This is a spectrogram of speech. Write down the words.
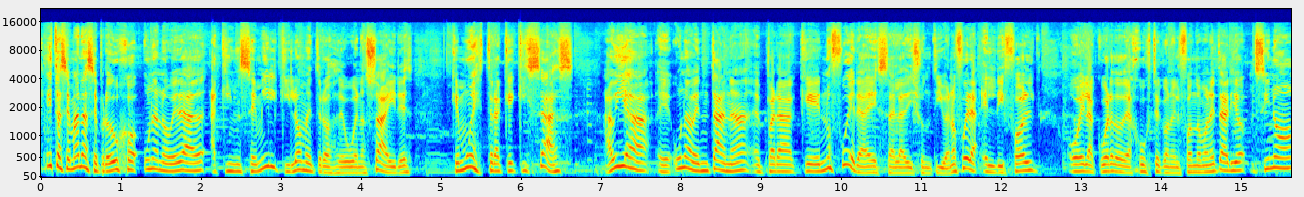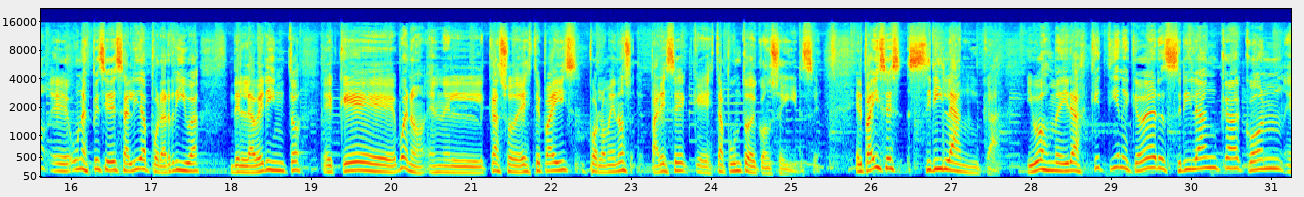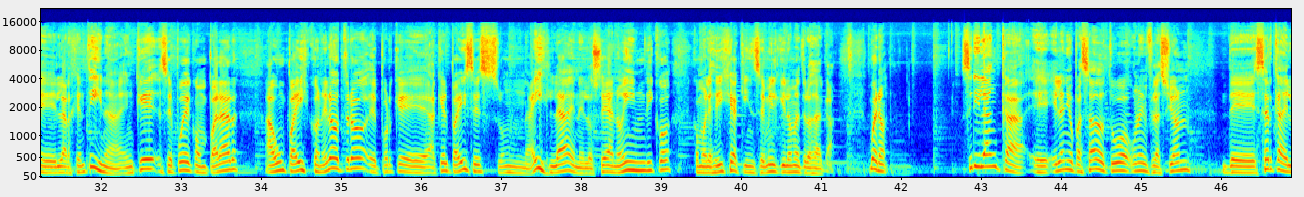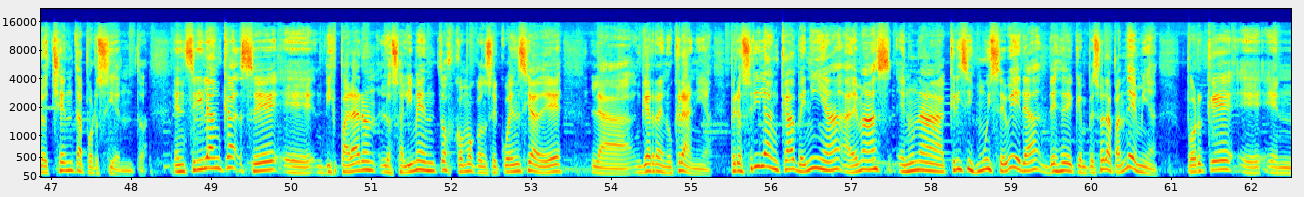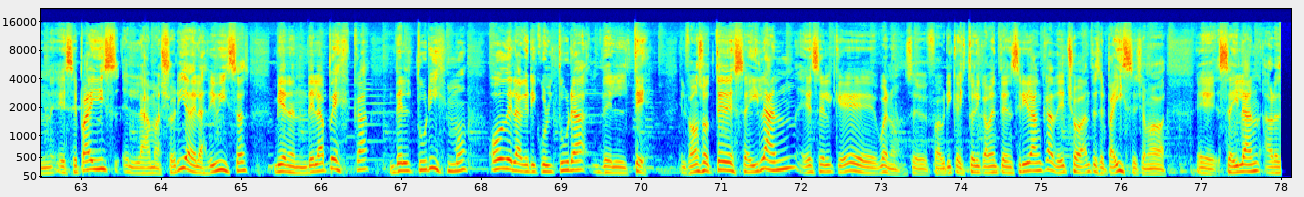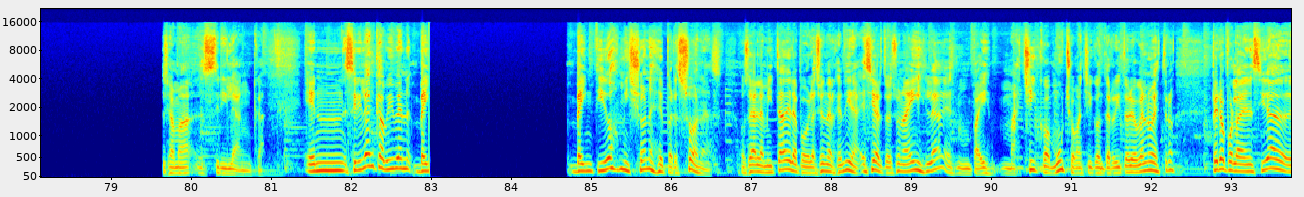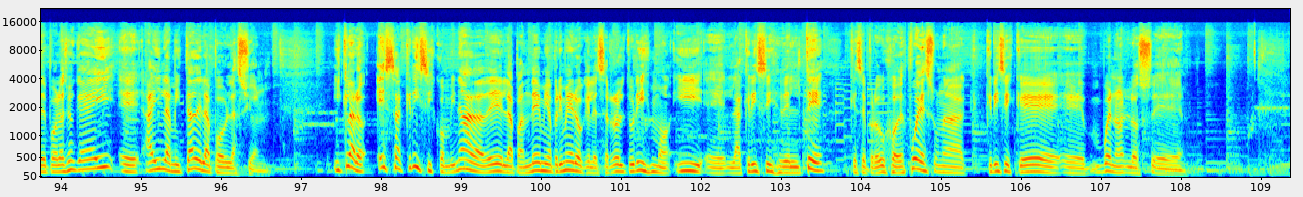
Esta semana se produjo una novedad a 15.000 kilómetros de Buenos Aires que muestra que quizás había eh, una ventana eh, para que no fuera esa la disyuntiva, no fuera el default o el acuerdo de ajuste con el Fondo Monetario, sino eh, una especie de salida por arriba del laberinto que, bueno, en el caso de este país, por lo menos parece que está a punto de conseguirse. El país es Sri Lanka. Y vos me dirás, ¿qué tiene que ver Sri Lanka con la Argentina? ¿En qué se puede comparar a un país con el otro? Eh, porque aquel país es una isla en el Océano Índico, como les dije, a 15.000 kilómetros de acá. Bueno, Sri Lanka eh, el año pasado tuvo una inflación de cerca del 80%. En Sri Lanka se dispararon los alimentos como consecuencia de la guerra en Ucrania. Pero Sri Lanka venía además en una crisis muy severa desde que empezó la pandemia, porque eh, en ese país la mayoría de las divisas vienen de la pesca, del turismo o de la agricultura del té. El famoso té de Ceilán es el que, bueno, se fabrica históricamente en Sri Lanka. De hecho, antes el país se llamaba eh, Ceilán, ahora se llama Sri Lanka. En Sri Lanka viven 22 millones de personas, o sea, la mitad de la población de Argentina. Es cierto, es una isla, es un país más chico, mucho más chico en territorio que el nuestro, pero por la densidad de población que hay ahí, eh, hay la mitad de la población. Y claro, esa crisis combinada de la pandemia primero, que le cerró el turismo, y eh, la crisis del té, que se produjo después, una crisis que, eh, bueno, los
